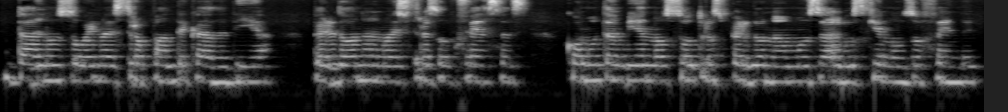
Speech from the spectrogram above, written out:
Danos hoy nuestro pan de cada día, perdona nuestras ofensas, como también nosotros perdonamos a los que nos ofenden.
